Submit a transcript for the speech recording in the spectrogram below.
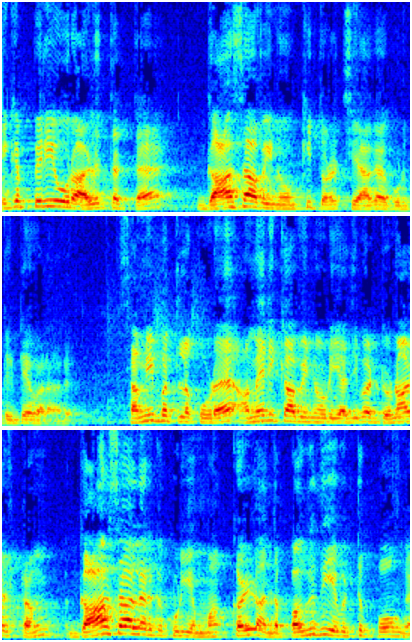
மிகப்பெரிய ஒரு அழுத்தத்தை காசாவை நோக்கி தொடர்ச்சியாக கொடுத்துக்கிட்டே வராரு. சமீபத்தில் கூட அமெரிக்காவினுடைய அதிபர் டொனால்ட் ட்ரம்ப் காசாவில் இருக்கக்கூடிய மக்கள் அந்த பகுதியை விட்டு போங்க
